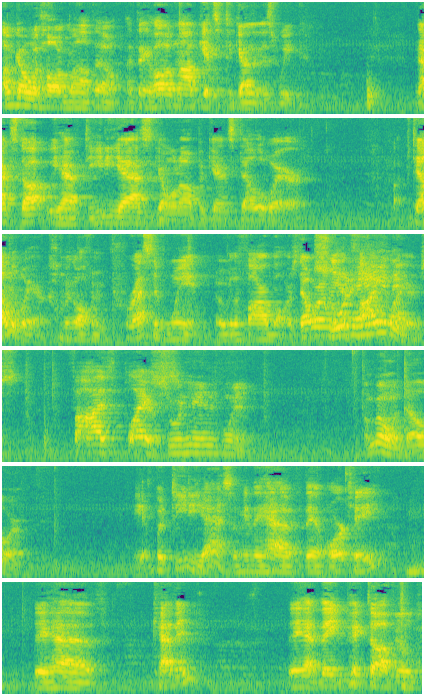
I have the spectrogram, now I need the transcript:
I'm going with Hog Mob though. I think Hog Mob gets it together this week. Next up, we have DDS going up against Delaware. Delaware coming off an impressive win over the Fireballers. Delaware only had five players. Five players. Short-handed win. I'm going with Delaware. Yeah, but DDS, I mean, they have they have RT, They have Kevin. They have they picked up Phil,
